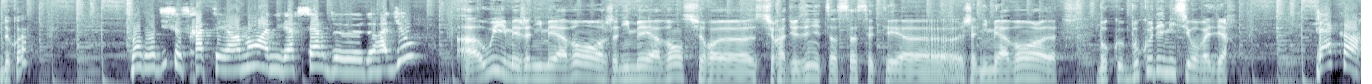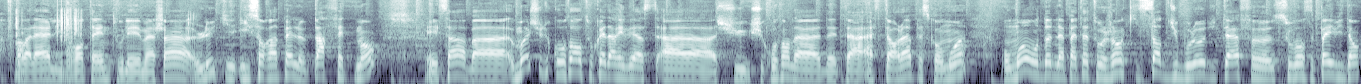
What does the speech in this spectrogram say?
De quoi? Vendredi, ce sera tes un an anniversaire de, de radio. Ah oui, mais j'animais avant, j'animais avant sur euh, sur Radio Zénith. Ça, ça, c'était, euh, j'animais avant beaucoup beaucoup d'émissions, on va dire. D'accord. Voilà, libre antenne, tous les machins. Luc, il, il s'en rappelle parfaitement. Et ça, bah, moi, je suis content en tout cas d'arriver à, à- je suis, je suis content d'être à, à cette heure-là parce qu'au moins, au moins, on donne la patate aux gens qui sortent du boulot, du taf. euh, souvent, c'est pas évident.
